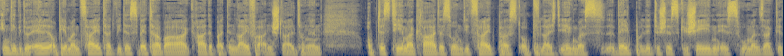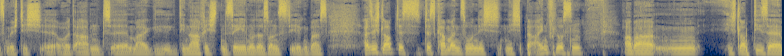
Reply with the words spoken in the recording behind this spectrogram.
individuell, ob jemand Zeit hat, wie das Wetter war, gerade bei den Live-Veranstaltungen. ob das Thema gerade so in die Zeit passt, ob vielleicht irgendwas weltpolitisches geschehen ist, wo man sagt, jetzt möchte ich äh, heute Abend äh, mal die Nachrichten sehen oder sonst irgendwas. Also ich glaube, das, das kann man so nicht, nicht beeinflussen. Aber mm, ich glaube, diese,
